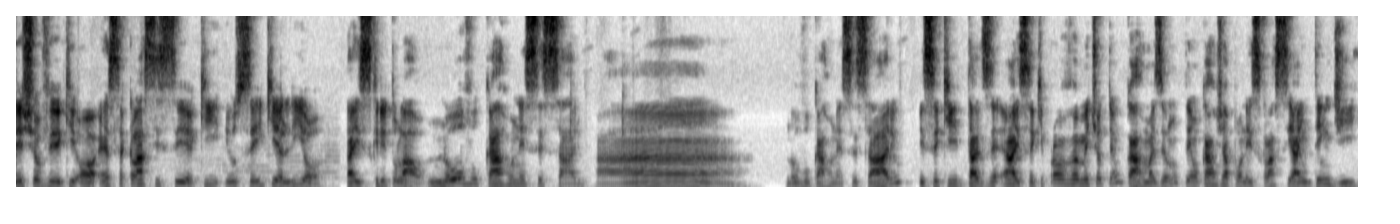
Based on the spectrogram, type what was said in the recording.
Deixa eu ver aqui, ó, essa classe C aqui, eu sei que ali, ó, tá escrito lá, ó, novo carro necessário. Ah, novo carro necessário. Esse aqui tá dizendo, ah, esse aqui provavelmente eu tenho um carro, mas eu não tenho um carro japonês classe A, entendi.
